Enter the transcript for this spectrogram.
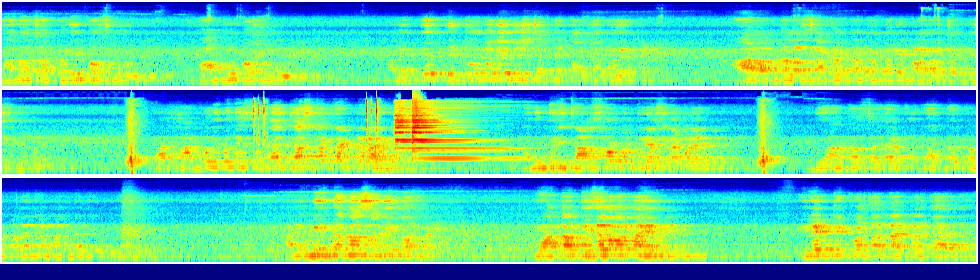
धानाच्या कढीपासून बांबूपासून. आणि ते पेट्रोलमध्ये वीस टक्के टाकल्यामुळे आज आपल्याला साखर कारखानदारी महाराष्ट्रात दिसले या साकोलीमध्ये सगळ्यात जास्त ट्रॅक्टर आहे. आणि मी ट्रान्सपोर्ट मंत्री असल्यामुळे मी आता सगळ्या ट्रॅक्टर कंपन्यांच्या मालकांची आणि मी त्यांना सांगितलं की आता डिझेलवर नाही इलेक्ट्रिकवरचा ट्रॅक्टर तयार झाला.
